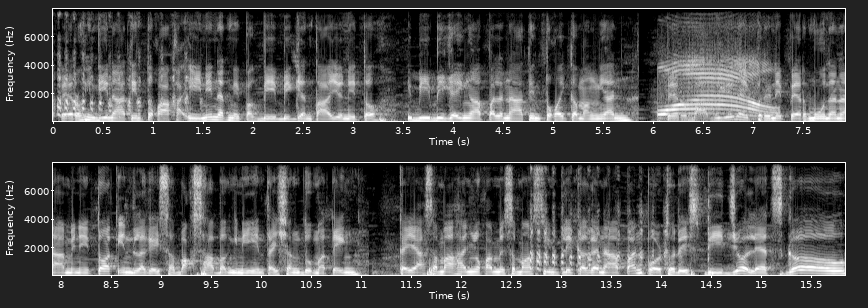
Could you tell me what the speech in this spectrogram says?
Pero hindi natin to kakainin at may pagbibigyan tayo nito. Ibibigay nga pala natin to kay Kamangyan. Pero bago yun ay prepare muna namin ito at inilagay sa box habang iniintay siyang dumating. Kaya samahan nyo kami sa mga simple kaganapan for today's video. Let's go!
